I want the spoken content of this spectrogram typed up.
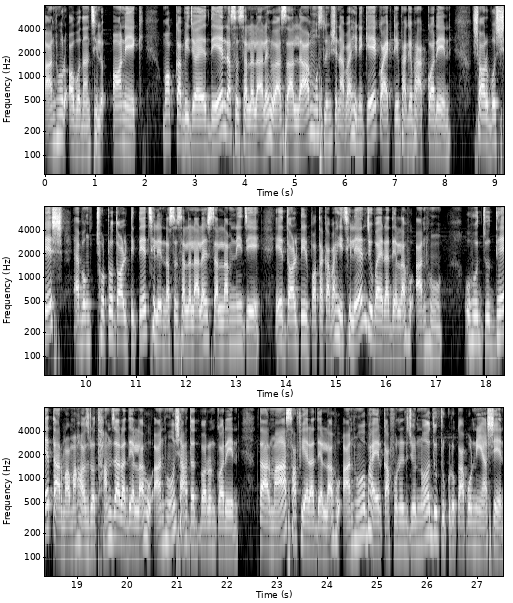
আনহুর অবদান ছিল অনেক। মক্কা বিজয়ে দিন রাসুল সাল্লাহ আলহি আসাল্লাম মুসলিম সেনাবাহিনীকে কয়েকটি ভাগে ভাগ করেন। সর্বশেষ এবং ছোট দলটিতে ছিলেন রাসুল সাল্লাহ আলহিসাল্লাম নিজে। এ দলটির পতাকাবাহী ছিলেন জুবাইরাদ আনহু। উহুদ যুদ্ধে তার মামা হজরত হামজা রাদে আল্লাহু আনহু শাহাদত বরণ করেন। তার মা সাফিয়া রাদে আনহু ভাইয়ের কাফনের জন্য দুটুকরো কাপড় নিয়ে আসেন।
